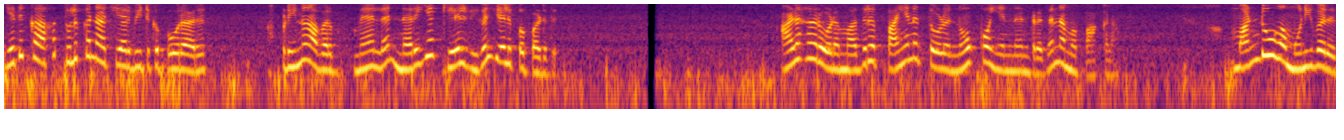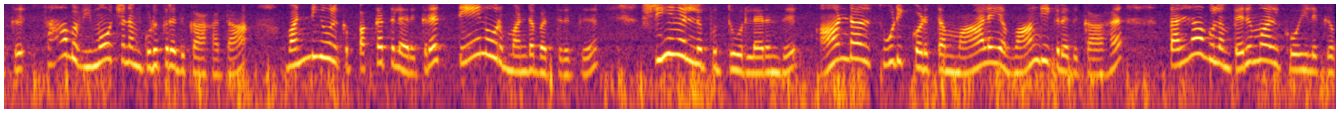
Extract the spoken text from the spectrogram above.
எதுக்காக துலுக்க நாச்சியார் வீட்டுக்கு போகிறாரு அப்படின்னு அவர் மேலே நிறைய கேள்விகள் எழுப்பப்படுது. அழகரோட மதுரை பயணத்தோட நோக்கம் என்னன்றதை நம்ம பார்க்கலாம். மண்டூக முனிவருக்கு சாப விமோச்சனம் கொடுக்கறதுக்காக தான் வண்டியூருக்கு பக்கத்தில் இருக்கிற தேனூர் மண்டபத்திற்கு ஸ்ரீவெல்லுபுத்தூர்லேருந்து ஆண்டாள் சூடி கொடுத்த மாலையை வாங்கிக்கிறதுக்காக தல்லாகுளம் பெருமாள் கோயிலுக்கு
